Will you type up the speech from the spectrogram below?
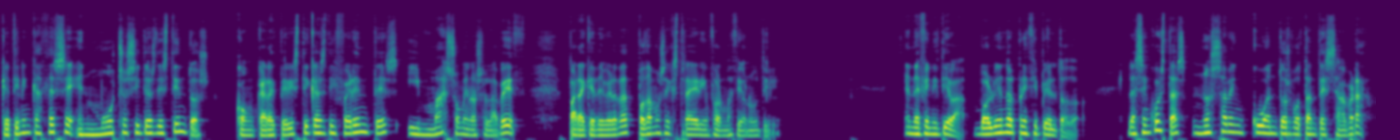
que tienen que hacerse en muchos sitios distintos, con características diferentes y más o menos a la vez, para que de verdad podamos extraer información útil. En definitiva, volviendo al principio del todo, las encuestas no saben cuántos votantes habrá,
